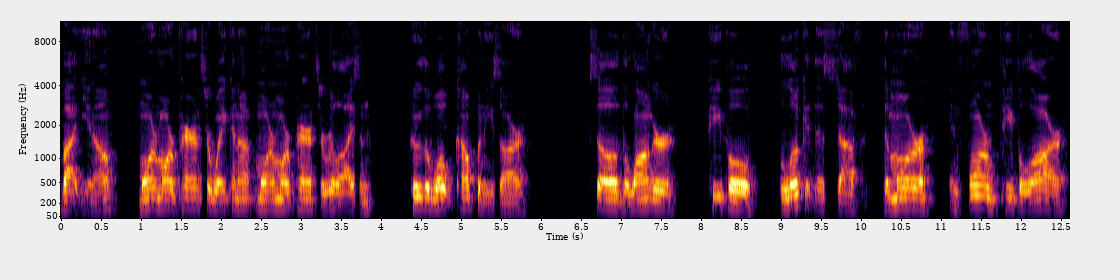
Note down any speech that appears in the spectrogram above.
but you know more and more parents are waking up more and more parents are realizing who the woke companies are so the longer people look at this stuff the more informed people are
